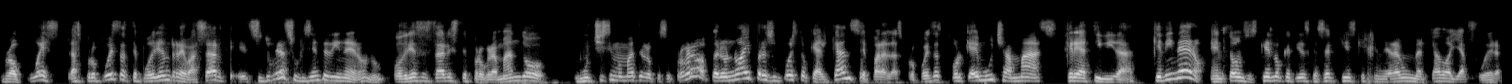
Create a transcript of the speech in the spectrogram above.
propuestas. Las propuestas te podrían rebasar. Eh, si tuvieras suficiente dinero, ¿no? Podrías estar este, programando muchísimo más de lo que se programa, pero no hay presupuesto que alcance para las propuestas porque hay mucha más creatividad que dinero. Entonces, ¿qué es lo que tienes que hacer? Tienes que generar un mercado allá afuera.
